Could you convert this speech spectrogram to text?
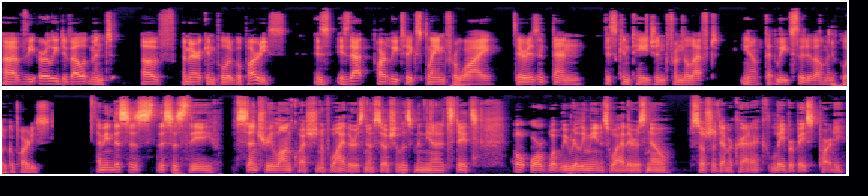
of the early development of American political parties. Is is that partly to explain for why there isn't then this contagion from the left, you know, that leads to the development of political parties? I mean, this is this is the century-long question of why there is no socialism in the United States, or, or what we really mean is why there is no social democratic labor-based party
